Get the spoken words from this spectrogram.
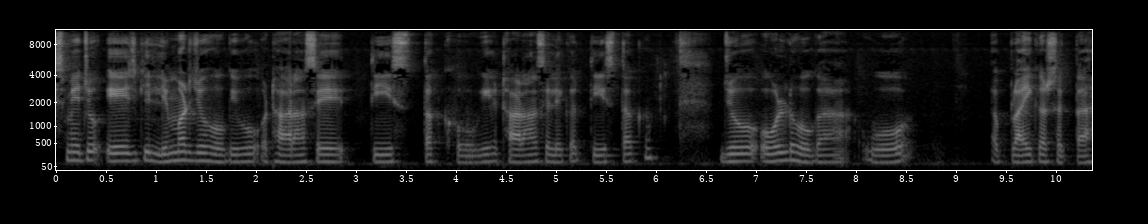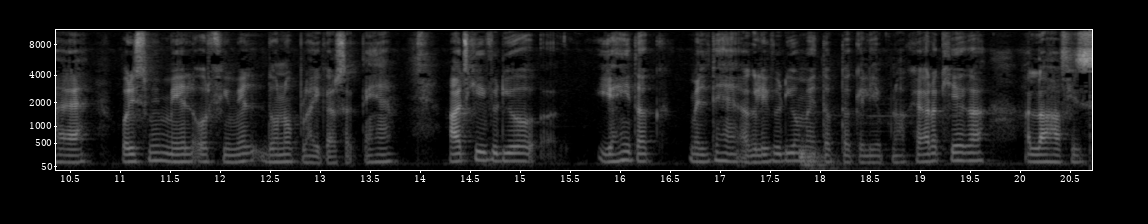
इसमें जो एज की लिमिट जो होगी वो अठारह से तीस तक होगी। अठारह से लेकर तीस तक जो ओल्ड होगा वो अप्लाई कर सकता है और इसमें मेल और फीमेल दोनों अप्लाई कर सकते हैं। आज की वीडियो यहीं तक। मिलते हैं अगली वीडियो में। तब तक के लिए अपना ख्याल रखिएगा। अल्लाह हाफिज़।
